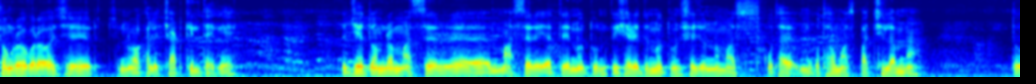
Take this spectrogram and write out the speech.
সংগ্রহ করা হয়েছে নোয়াখালীর চাটকিল থেকে। যেহেতু আমরা মাছের মাছের এতে নতুন ফিশারিতে নতুন, সেজন্য মাছ কোথায়, কোথাও মাছ পাচ্ছিলাম না। তো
